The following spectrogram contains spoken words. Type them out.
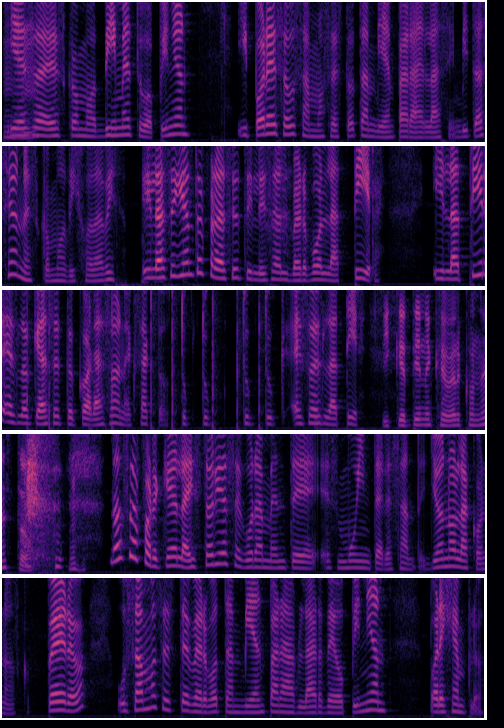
Y eso es como, dime tu opinión. Y por eso usamos esto también para las invitaciones, como dijo David. Y la siguiente frase utiliza el verbo latir. Y latir es lo que hace tu corazón, exacto. Tuk, tuk, tuk, tuk. Eso es latir. ¿Y qué tiene que ver con esto? no sé por qué, la historia seguramente es muy interesante. Yo no la conozco. Pero usamos este verbo también para hablar de opinión. Por ejemplo,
